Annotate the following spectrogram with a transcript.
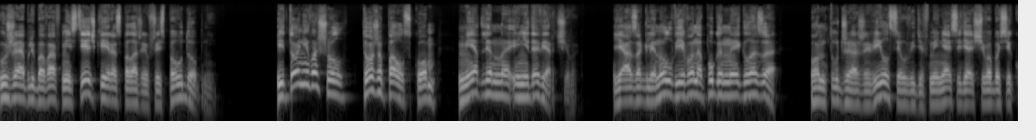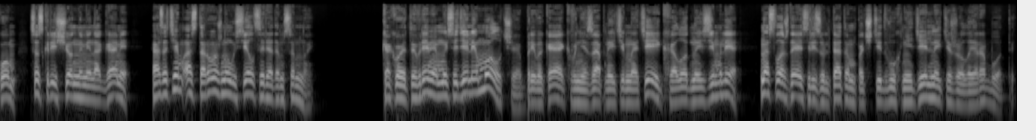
уже облюбовав местечко и расположившись поудобней. И Тони вошел, тоже ползком, медленно и недоверчиво. Я заглянул в его напуганные глаза. Он тут же оживился, увидев меня, сидящего босиком, со скрещенными ногами, а затем осторожно уселся рядом со мной. Какое-то время мы сидели молча, привыкая к внезапной темноте и к холодной земле, наслаждаясь результатом почти двухнедельной тяжелой работы.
